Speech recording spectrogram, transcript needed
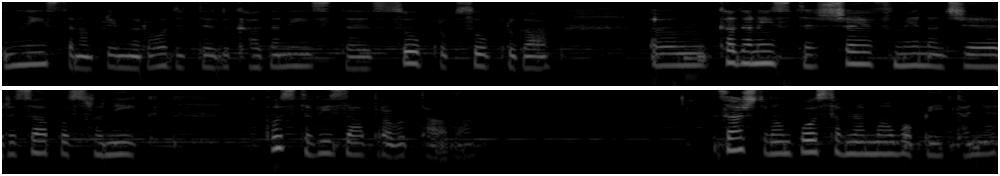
niste, na primjer, roditelj, kada niste suprug, supruga, kada niste šef, menadžer, zaposlenik, tko ste vi zapravo tada? Zašto vam postavljam ovo pitanje?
